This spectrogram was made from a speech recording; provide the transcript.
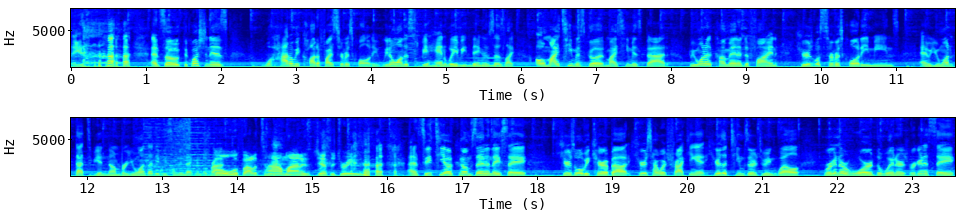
and so the question is, well, how do we codify service quality? We don't want this to be a hand-wavy thing that says like, oh, my team is good, my team is bad. We want to come in and define, here's what service quality means, and you want that to be a number. You want that to be something that can a track. goal without a timeline is just a dream. and CTO comes in and they say, here's what we care about, here's how we're tracking it, here are the teams that are doing well, we're going to reward the winners, we're going to say,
